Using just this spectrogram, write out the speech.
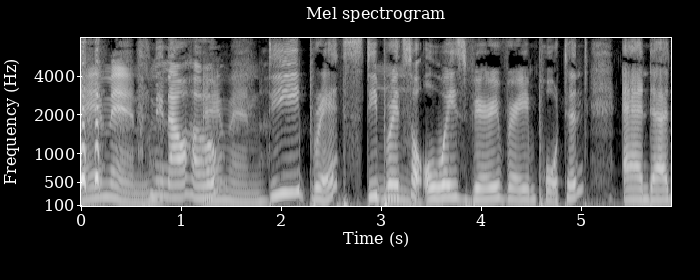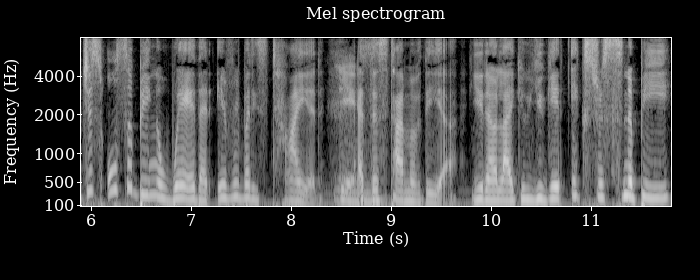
Amen. in our home. Amen. Deep breaths. Deep breaths are always very, very important. And uh, just also being aware that everybody's tired Yes. at this time of the year. You know, like you, you get extra snippy,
